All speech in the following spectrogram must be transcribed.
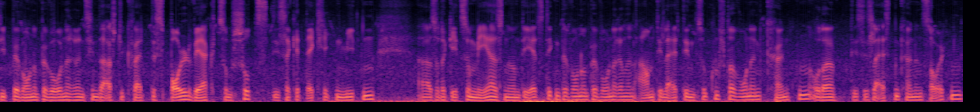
die Bewohner und Bewohnerinnen sind da ein Stück weit das Bollwerk zum Schutz dieser gedeckelten Mieten. Also da geht es um mehr als nur um die jetzigen Bewohner und Bewohnerinnen, auch um die Leute, die in Zukunft da wohnen könnten oder die es leisten können sollten,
